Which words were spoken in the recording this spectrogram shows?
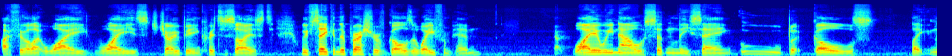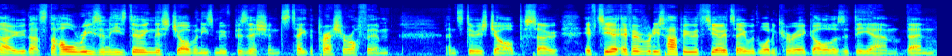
I feel like why why is Joe being criticised? We've taken the pressure of goals away from him. Why are we now suddenly saying, "Ooh, but goals"? Like, no, that's the whole reason he's doing this job and he's moved position to take the pressure off him and to do his job. So if Tio- if everybody's happy with Tiote with one career goal as a DM, then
